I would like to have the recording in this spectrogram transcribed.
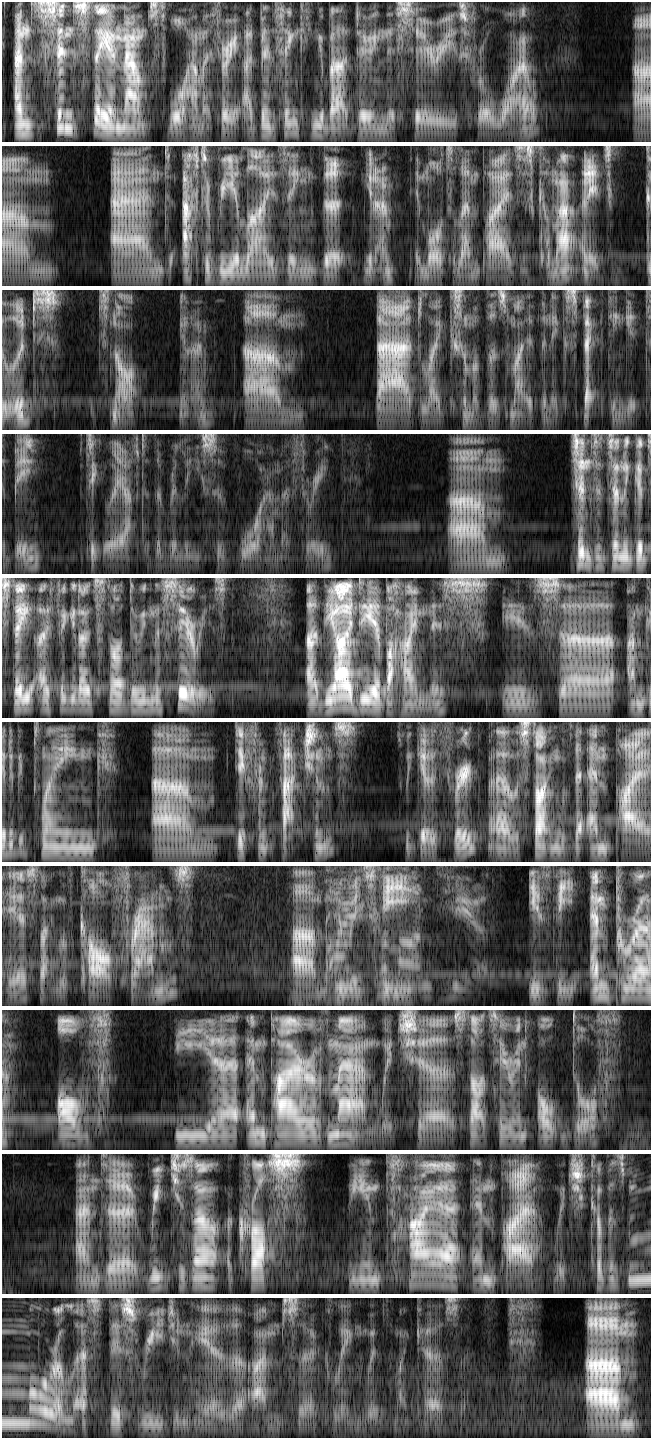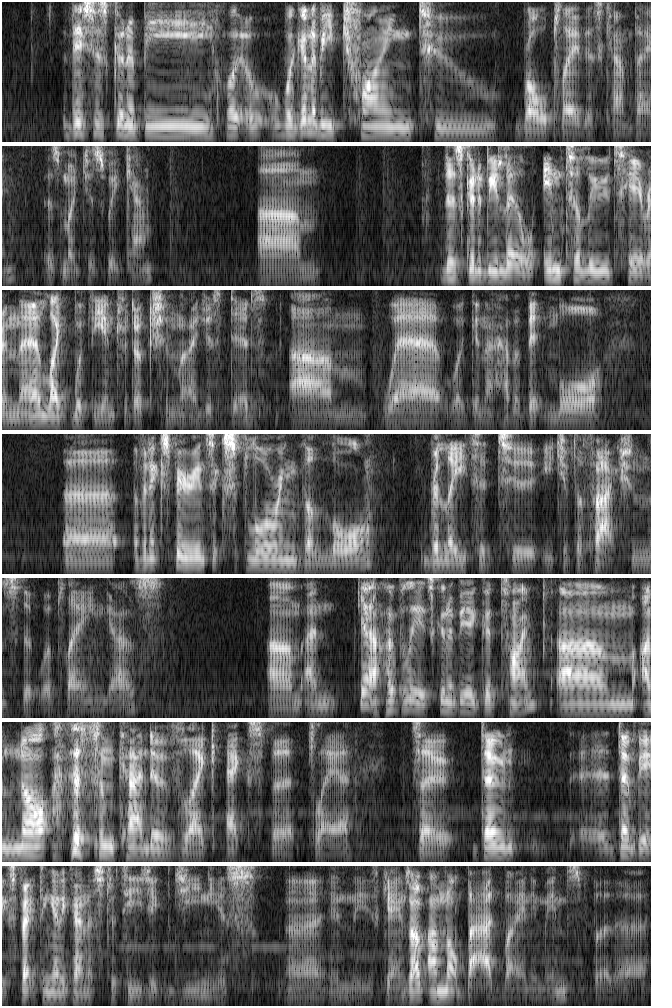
and since they announced Warhammer 3, I've been thinking about doing this series for a while. Um, and after realizing that, you know, Immortal Empires has come out and it's good, it's not, you know, um, bad like some of us might have been expecting it to be, particularly after the release of Warhammer 3. Um, since it's in a good state, I figured I'd start doing this series. Uh, the idea behind this is uh, I'm going to be playing um, different factions as we go through. Uh, we're starting with the Empire here, starting with Karl Franz, um, who is the is the Emperor of the uh, Empire of Man, which uh, starts here in Altdorf and uh, reaches out across the entire empire, which covers more or less this region here that I'm circling with my cursor. Um, this is going to be we're, going to be trying to roleplay this campaign as much as we can. Um, there's going to be little interludes here and there, like with the introduction that I just did, um, where we're going to have a bit more uh, of an experience exploring the lore related to each of the factions that we're playing as. Um, and yeah, hopefully it's going to be a good time. Um, I'm not some kind of like expert player, so don't uh, don't be expecting any kind of strategic genius uh, in these games. I'm, I'm not bad by any means, but uh,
